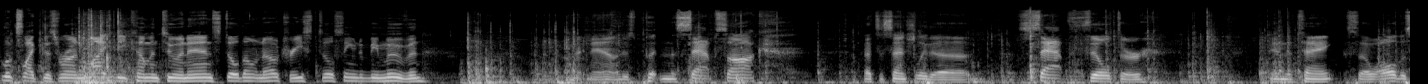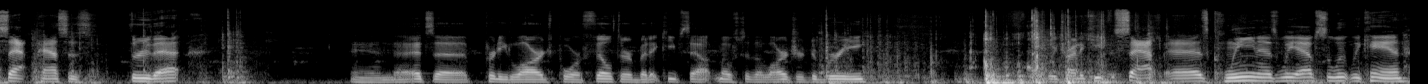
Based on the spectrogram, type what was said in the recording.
Looks like this run might be coming to an end. Still don't know. Trees still seem to be moving. Right now, just putting the sap sock. That's essentially the sap filter in the tank. So all the sap passes through that. And uh, it's a pretty large pore filter, but it keeps out most of the larger debris. We try to keep the sap as clean as we absolutely can.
